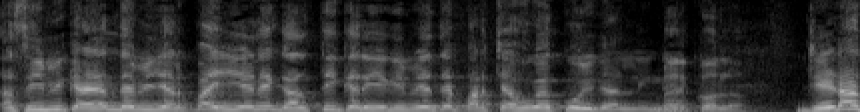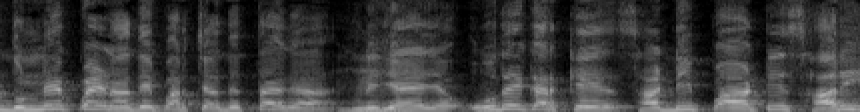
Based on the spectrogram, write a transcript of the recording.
ਅਸੀਂ ਵੀ ਕਹਿ ਜਾਂਦੇ ਵੀ ਯਾਰ ਭਾਈ ਇਹਨੇ ਗਲਤੀ ਕਰੀ ਹੈਗੀ ਵੀ ਇਹ ਤੇ ਪਰਚਾ ਹੋਊਗਾ ਕੋਈ ਗੱਲ ਨਹੀਂ ਬਿਲਕੁਲ। ਜਿਹੜਾ ਦੋਨੇ ਭੈਣਾਂ ਤੇ ਪਰਚਾ ਦਿੱਤਾਗਾ ਨਜਾਇਜ਼ ਉਹਦੇ ਕਰਕੇ ਸਾਡੀ ਪਾਰਟੀ ਸਾਰੀ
